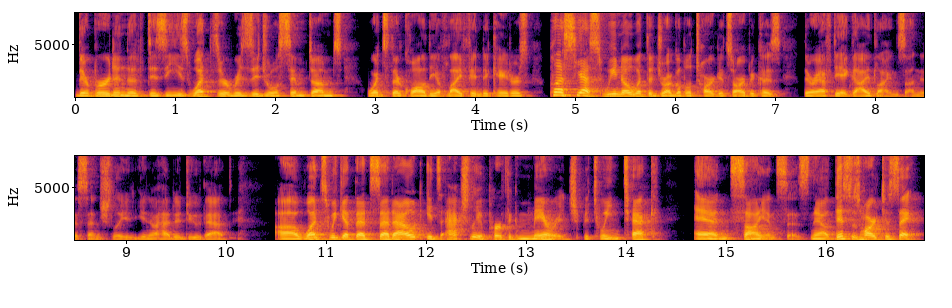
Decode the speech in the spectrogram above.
their burden of disease, what's their residual symptoms, what's their quality of life indicators. Plus, yes, we know what the druggable targets are because there are FDA guidelines on essentially, you know, how to do that. Uh, once we get that set out, it's actually a perfect marriage between tech and sciences. Now, this is hard to say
